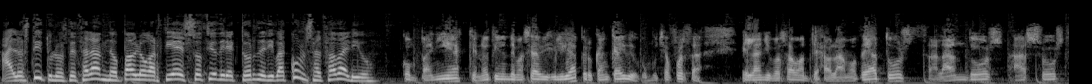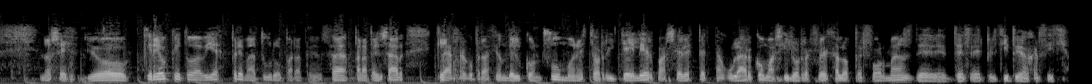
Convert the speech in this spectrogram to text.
a los títulos de Zalando. Pablo García es socio director de Divacons Alfa compañías que no tienen demasiada visibilidad, pero que han caído con mucha fuerza el año pasado. Antes hablábamos de Atos, Zalandos, Asos, no sé. Yo creo que todavía es prematuro para pensar, para pensar que la recuperación del consumo en estos retailers va a ser espectacular, como así lo reflejan los performances desde el principio de ejercicio.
